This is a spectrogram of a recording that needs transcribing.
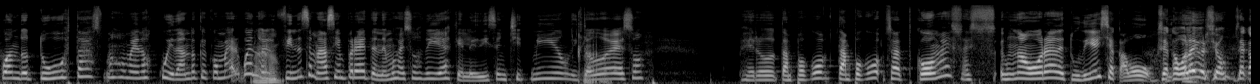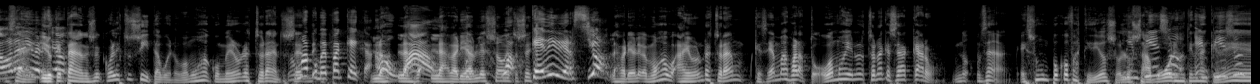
cuando tú estás más o menos cuidando qué comer, bueno, Claro. el fin de semana siempre tenemos esos días que le dicen cheat meal y Claro. todo eso. Pero tampoco, tampoco, o sea, comes, es una hora de tu día y se acabó. Se acabó la diversión, se acabó O sea, la ¿Y lo diversión. que tal? Entonces, ¿Cuál es tu cita? Bueno, vamos a comer en un restaurante. Entonces, Vamos a comer panqueca. la- oh, las, wow. las variables son, Wow, entonces, ¡Qué diversión! las variables, vamos a, ir a un restaurante que sea más barato o vamos a ir a un restaurante que sea caro. No, o sea, eso es un poco fastidioso. Los empiezo, sabores no tienen nada que empiezo ver. a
